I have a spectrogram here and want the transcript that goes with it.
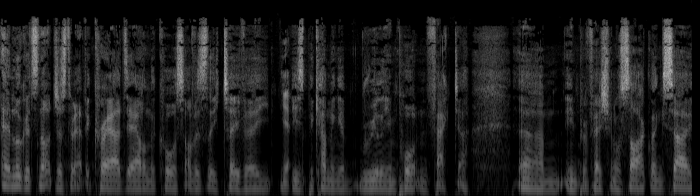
and look, it's not just about the crowds out on the course. Obviously, TV Yeah. is becoming a really important factor um, in professional cycling. So,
